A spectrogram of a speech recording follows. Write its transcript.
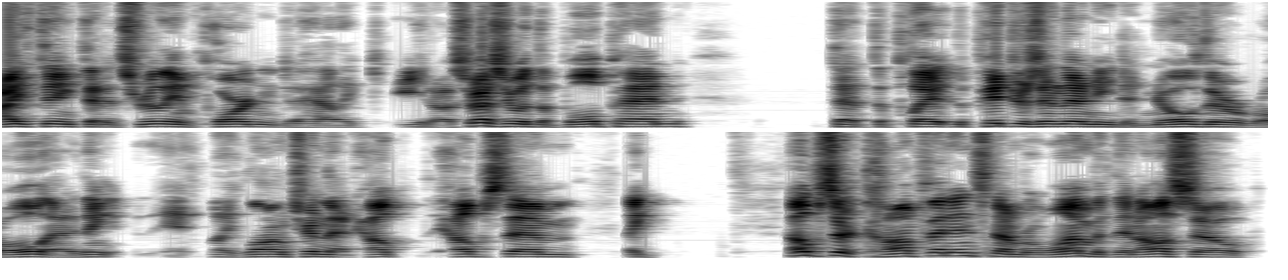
I think that it's really important to have, like, you know, especially with the bullpen, that the play the pitchers in there need to know their role, and I think, it, like, long term, that help helps them, like, helps their confidence. Number one, but then also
